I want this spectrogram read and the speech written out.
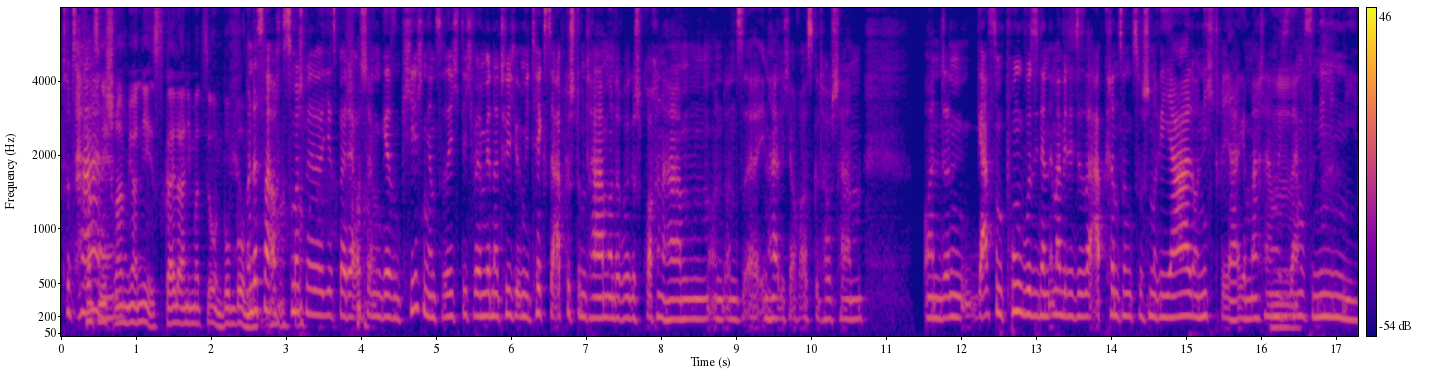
Total. kannst du nicht schreiben, ja, nee, ist geile Animation, bum, bum. Und das war auch zum Beispiel jetzt bei der Ausstellung in Gelsenkirchen ganz wichtig, wenn wir natürlich irgendwie Texte abgestimmt haben und darüber gesprochen haben und uns äh, inhaltlich auch ausgetauscht haben. Und dann gab es so einen Punkt, wo sie dann immer wieder diese Abgrenzung zwischen real und nicht real gemacht haben, wo ich sagen musste, nee, nee, nee.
